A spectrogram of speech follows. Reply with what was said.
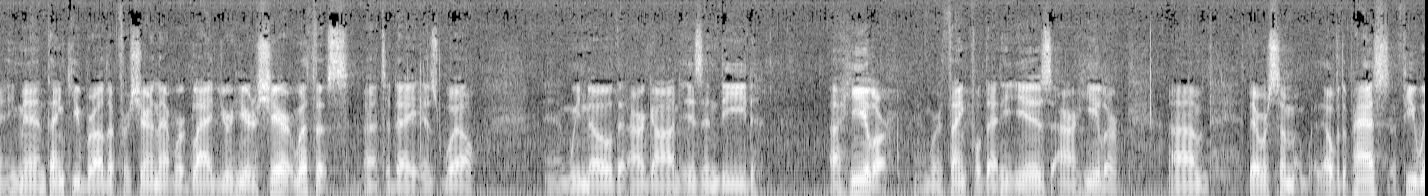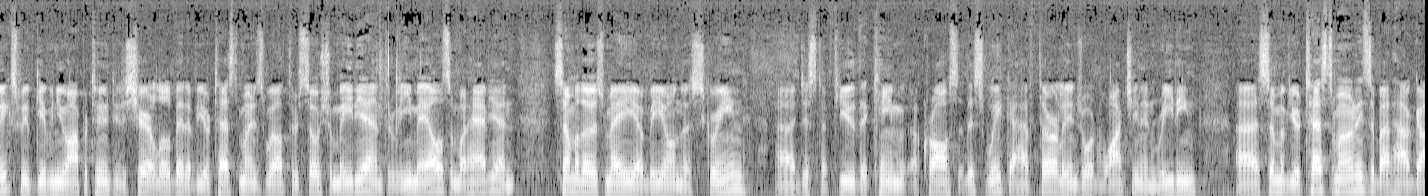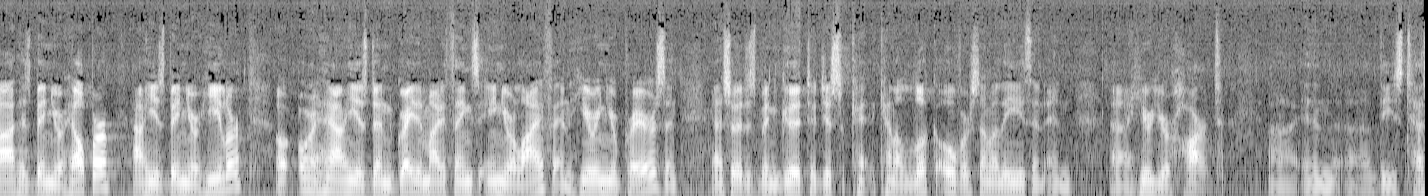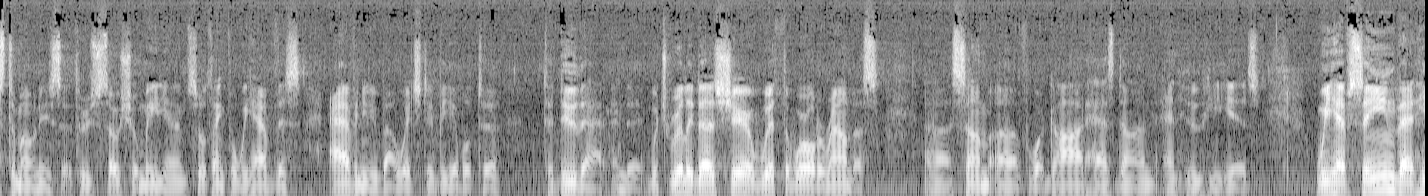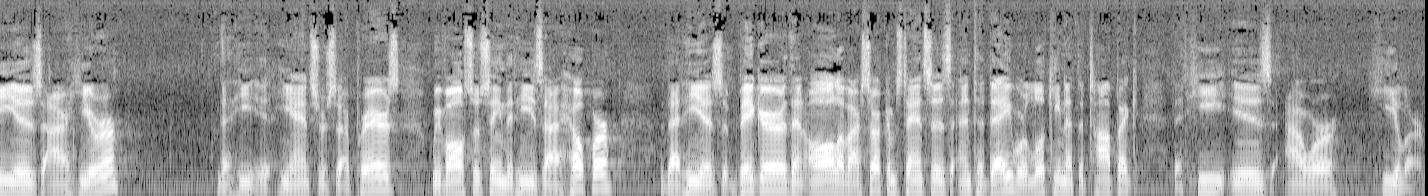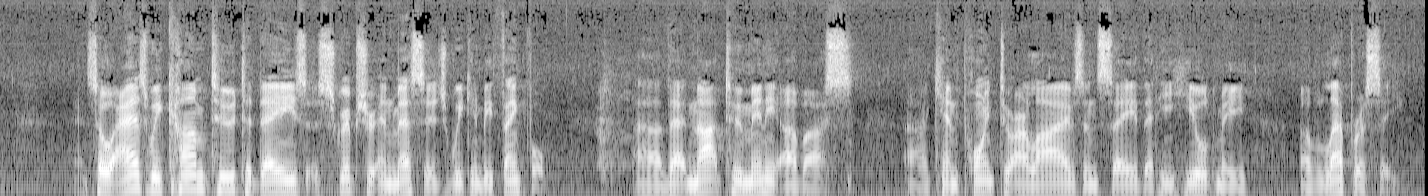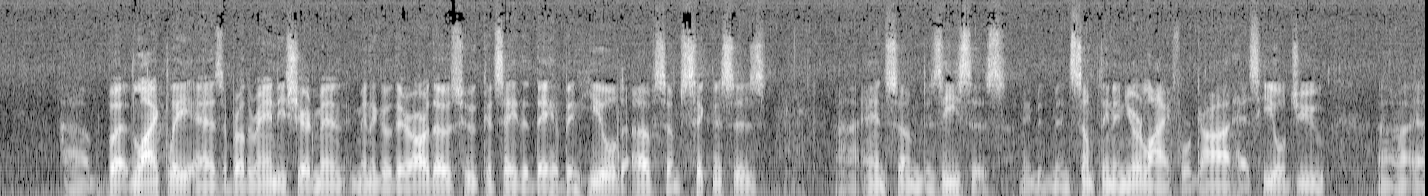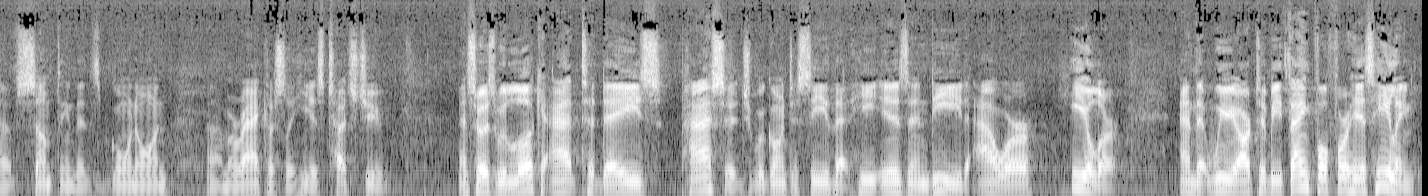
Amen. Thank you, brother, for sharing that. We're glad you're here to share it with us uh, today as well. And we know that our God is indeed a healer, and we're thankful that He is our healer. Um, there were some over the past few weeks we've given you opportunity to share a little bit of your testimony as well through social media and through emails and what have you and some of those may uh, be on the screen uh, just a few that came across this week i have thoroughly enjoyed watching and reading uh, some of your testimonies about how God has been your helper, how He has been your healer, or, or how He has done great and mighty things in your life, and hearing your prayers. And, and so it has been good to just ca- kind of look over some of these and, and uh, hear your heart. Uh, in uh, these testimonies through social media. I'm so thankful we have this avenue by which to be able to, to do that, and to, which really does share with the world around us uh, some of what God has done and who He is. We have seen that He is our hearer, that He, he answers our prayers. We've also seen that He's our helper, that He is bigger than all of our circumstances. And today we're looking at the topic that He is our healer. And so as we come to today's scripture and message, we can be thankful uh, that not too many of us uh, can point to our lives and say that He healed me of leprosy. Uh, but likely, as a Brother Andy shared a minute, a minute, ago, there are those who could say that they have been healed of some sicknesses uh, and some diseases. Maybe it's been something in your life where God has healed you uh, of something that's going on uh, miraculously. He has touched you. And so, as we look at today's passage, we're going to see that He is indeed our healer and that we are to be thankful for His healing.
